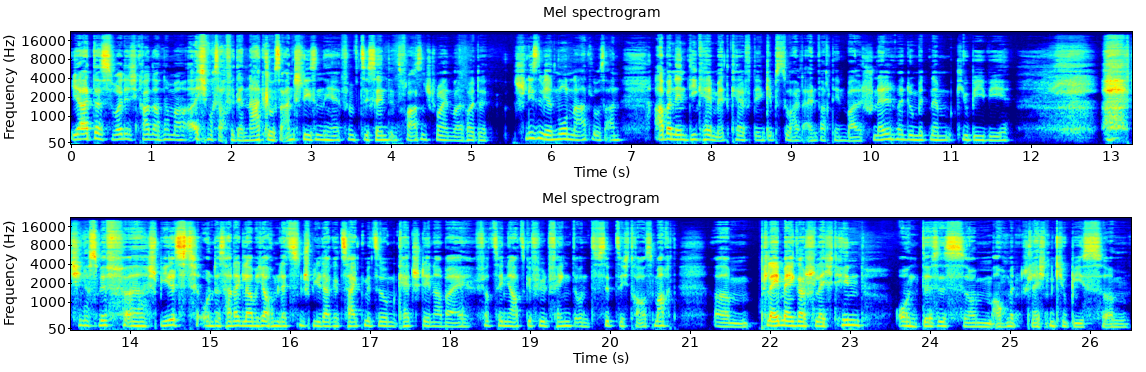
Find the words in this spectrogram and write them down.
Ja, das wollte ich gerade auch nochmal. Ich muss auch wieder nahtlos anschließen hier, 50 Cent ins Phrasenschwein, weil heute schließen wir nur nahtlos an. Aber den DK Metcalf, den gibst du halt einfach den Ball schnell, wenn du mit einem QB wie Gino Smith äh, spielst. Und das hat er, glaube ich, auch im letzten Spiel da gezeigt mit so einem Catch, den er bei 14 Yards gefühlt fängt und 70 draus macht. Ähm, Playmaker schlechthin. Und das ist ähm, auch mit schlechten QBs ähm,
